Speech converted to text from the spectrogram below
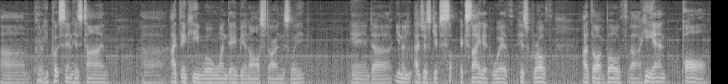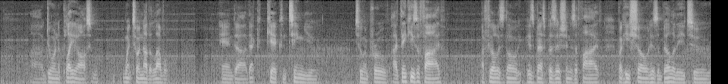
Um, you know, he puts in his time. Uh, I think he will one day be an all-star in this league. And, uh, you know, I just get so excited with his growth. I thought both uh, he and Paul uh, during the playoffs went to another level. And uh, that kid continue to improve. I think he's a five. I feel as though his best position is a five, but he showed his ability to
